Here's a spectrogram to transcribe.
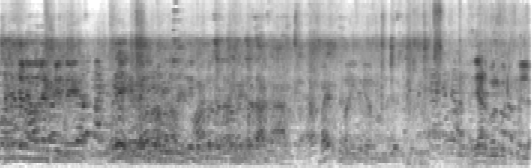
చిన్న చిన్న వదిలేసేయండి అది పనుకోవచ్చు పిల్ల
